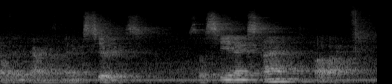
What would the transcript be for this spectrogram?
of an arithmetic series. So see you next time. Bye-bye.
